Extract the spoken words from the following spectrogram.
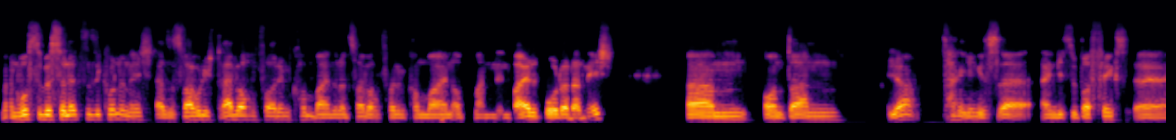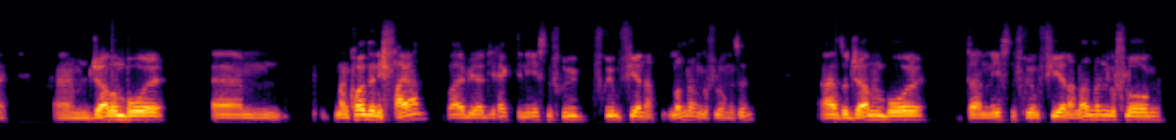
man wusste bis zur letzten Sekunde nicht, also es war wirklich drei Wochen vor dem Combine oder zwei Wochen vor dem Combine, ob man invited wurde oder nicht. Ähm, und dann, ja, dann ging es äh, eigentlich super fix. Äh, ähm, German Bowl, ähm, man konnte nicht feiern, weil wir direkt die nächsten früh, früh um vier nach London geflogen sind. Also German Bowl, dann nächsten Früh um vier nach London geflogen.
